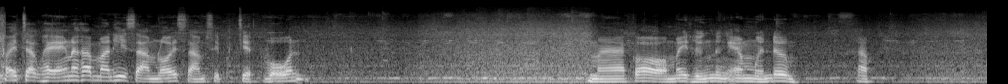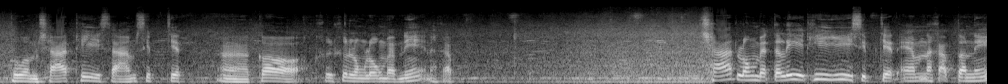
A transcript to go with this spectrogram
ไฟจากแผงนะครับมาที่ 337 โวลต์ มาก็ไม่ถึง 1 แอมป์เหมือนเดิมครับ รวมชาร์จที่ 37อ่าก็ขึ้นขึ้นลงลงแบบนี้นะครับชาร์จลงแบตเตอรี่ที่ 27 แอมป์นะครับ ตอนนี้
